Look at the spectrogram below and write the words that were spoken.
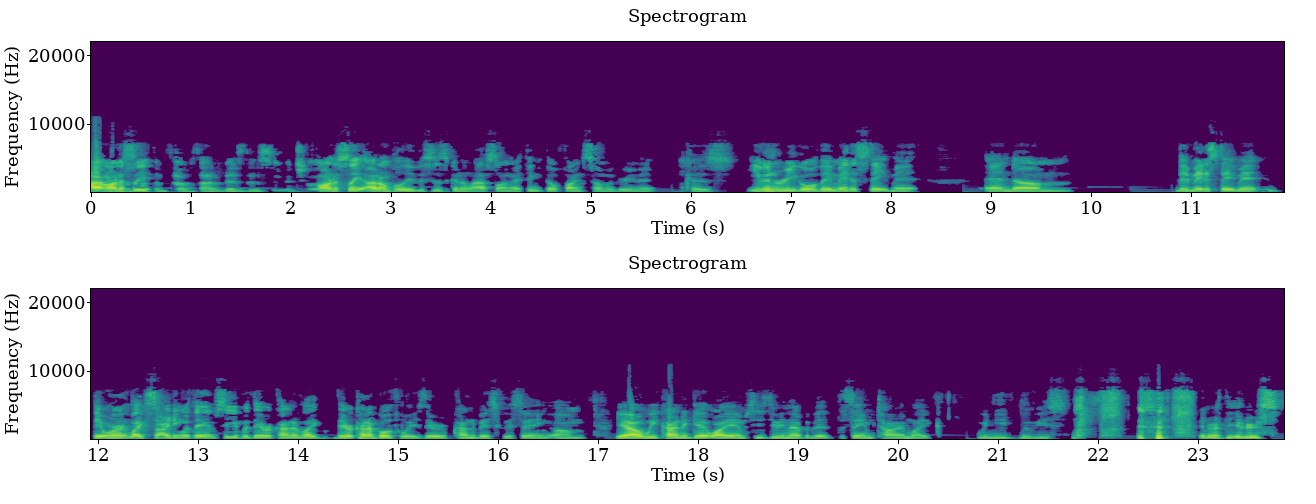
They're I gonna honestly, put themselves out of business eventually. honestly, I don't believe this is gonna last long. I think they'll find some agreement because even Regal, they made a statement, and um, they made a statement. They weren't like siding with AMC, but they were kind of like they were kind of both ways. They were kind of basically saying, um, yeah, we kind of get why AMC is doing that, but at the same time, like we need movies in our theaters,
